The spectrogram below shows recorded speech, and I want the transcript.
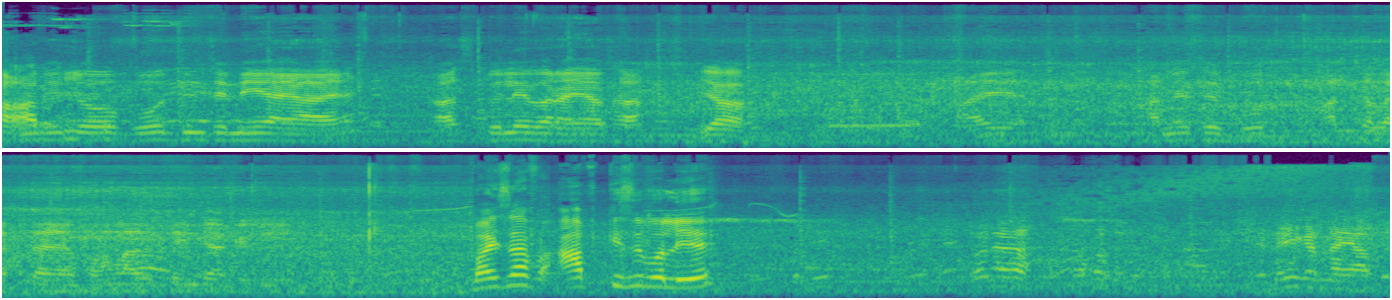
আর अभी तो बहुत दिन से नहीं आया है आज पहले बार आया था या आए आने से बहुत अच्छा लगता है बांग्लादेश इंडिया के लिए भाई साहब आप किसी बोलिए नहीं करना है यहाँ पे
